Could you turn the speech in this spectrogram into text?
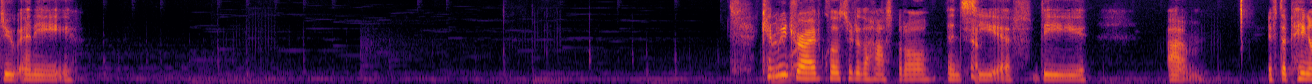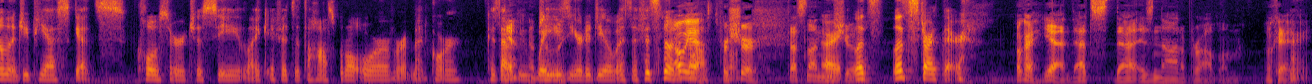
do any Can we drive closer to the hospital and Yeah. see if the um if the ping on that GPS gets closer to see like if it's at the hospital or over at Medcore? Because that Yeah, would be absolutely. way easier to deal with if it's not. Oh at the yeah, hospital. for sure. That's not an All right, issue. at let's let's start there. Okay, yeah, that's that is not a problem. Okay, All right.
